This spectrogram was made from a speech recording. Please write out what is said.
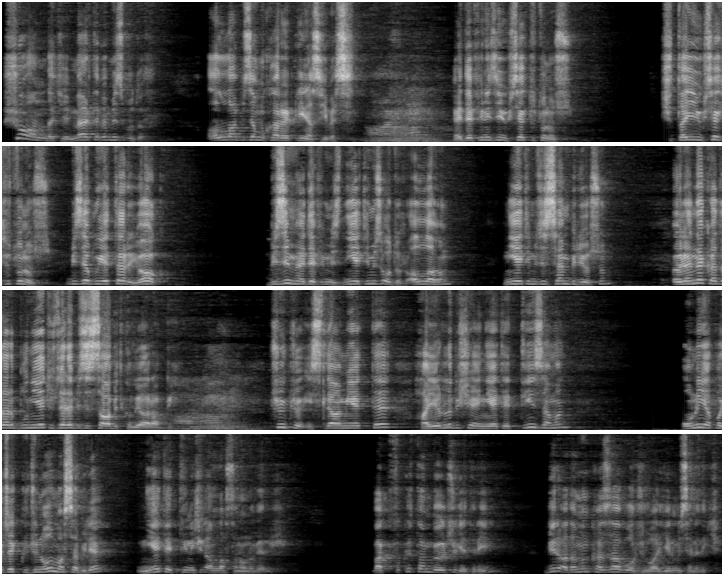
Şu andaki mertebemiz budur. Allah bize mukarrepliği nasip etsin. Amin. Hedefinizi yüksek tutunuz. Çıtayı yüksek tutunuz. Bize bu yeter. Yok. Bizim hedefimiz, niyetimiz odur. Allah'ım niyetimizi sen biliyorsun. Ölene kadar bu niyet üzere bizi sabit kıl ya Rabbi. Amin. Çünkü İslamiyet'te hayırlı bir şeye niyet ettiğin zaman onu yapacak gücün olmasa bile niyet ettiğin için Allah sana onu verir. Bak fıkıhtan bir ölçü getireyim. Bir adamın kaza borcu var 20 senelik.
